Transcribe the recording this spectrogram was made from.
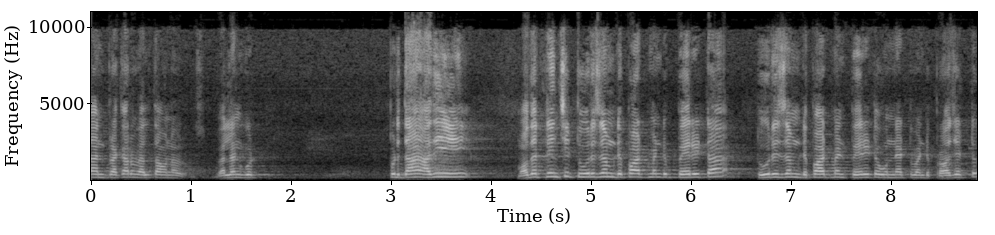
దాని ప్రకారం వెళ్తా ఉన్నారు. Well and good. ఇప్పుడు దా అది మొదటి నుంచి టూరిజం డిపార్ట్మెంట్ పేరిట టూరిజం డిపార్ట్మెంట్ పేరిట ఉన్నటువంటి ప్రాజెక్టు.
